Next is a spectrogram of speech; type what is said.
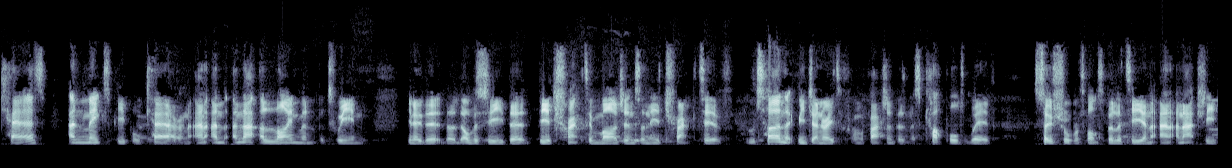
cares and makes people care. And, and, and that alignment between, you know, the, the, obviously the, the attractive margins and the attractive return that can be generated from a fashion business coupled with social responsibility and, and, and actually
